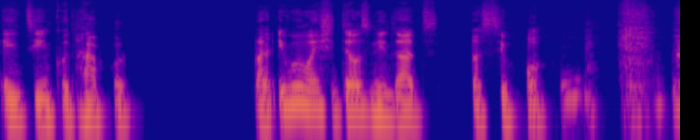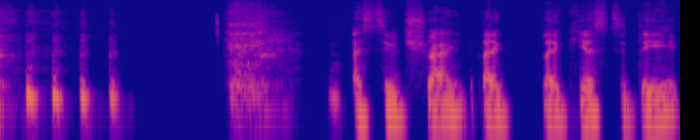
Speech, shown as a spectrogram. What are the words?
anything could happen. And even when she tells me that I still pump. I still try. Like like yesterday,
